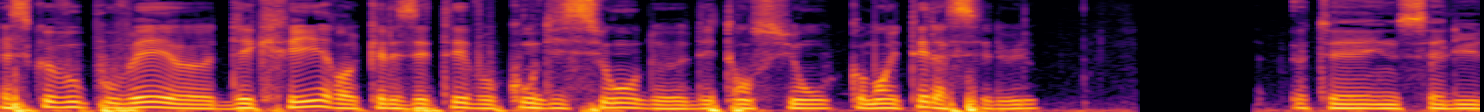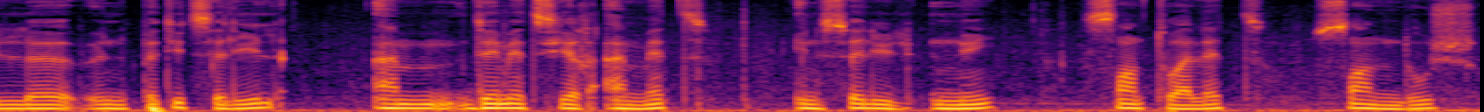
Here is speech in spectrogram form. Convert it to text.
Est-ce que vous pouvez euh, décrire quelles étaient vos conditions de détention? Comment était la cellule? C'était une cellule, une petite cellule, 2 mètres sur 1 mètre, une cellule nue, sans toilette, sans douche,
